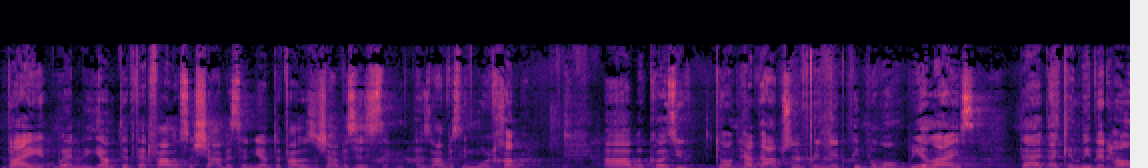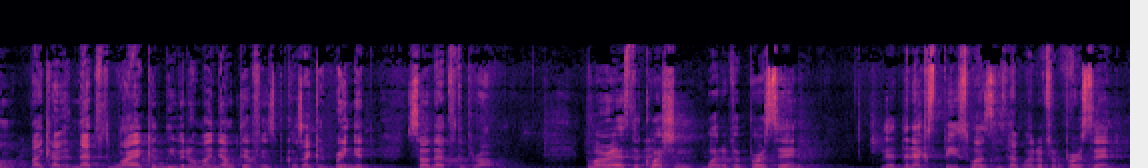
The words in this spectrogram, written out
by when Yom Tov that follows the Shabbos, and Yom Tov follows the Shabbos is, is obviously more chomer. Uh, because you don't have the option of bringing it. People won't realize that I can leave it home, like, uh, and that's why I could leave it home on Yom Tif, is because I could bring it, so that's the problem. Gemara asked the question, what if a person the, the next piece was is that what if a person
